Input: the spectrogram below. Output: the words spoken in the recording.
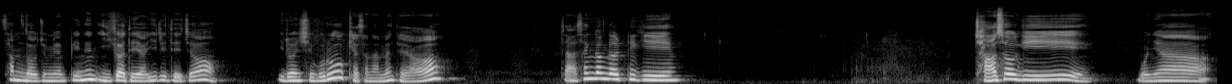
3 넣어주면 b는 2가 돼야 1이 되죠? 이런 식으로 계산하면 돼요. 자, 생각 넓히기. 자석이 뭐냐,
